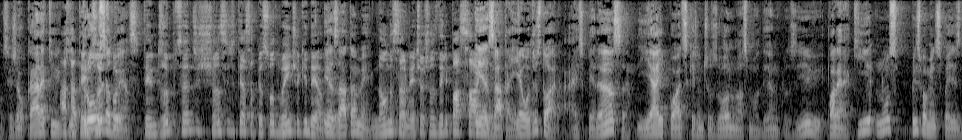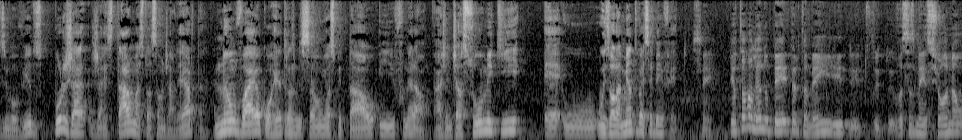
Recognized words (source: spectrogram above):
Ou seja, é o cara que, ah, que tá. trouxe a doença. Tem 18% de chance de ter essa pessoa doente aqui dentro. Exatamente. Não necessariamente a chance dele passar. Aqui. Exato, aí é outra história. A esperança, e a hipótese que a gente usou no nosso modelo, inclusive, qual é? Aqui, nos, principalmente nos países desenvolvidos, por já, já estar uma situação de alerta, não vai ocorrer transmissão em hospital e funeral. A gente assume que é, o, o isolamento vai ser bem feito. Sim. Eu estava lendo o paper também e, e, vocês mencionam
